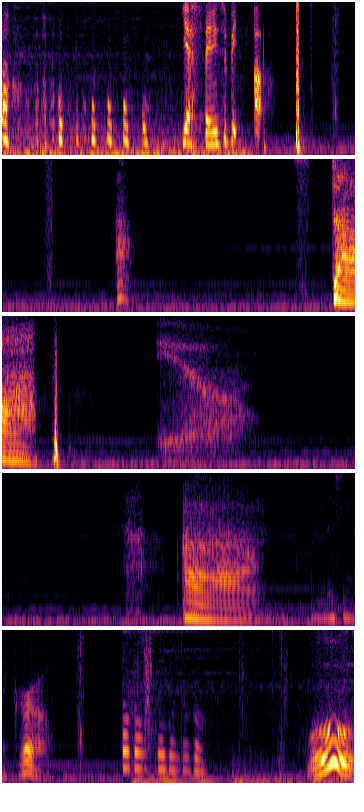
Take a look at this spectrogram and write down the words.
Oh. Yes, they need to be up. Stop. Ew. Ah, I'm missing the girl. Go, go, go, go, go, go. Ooh.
